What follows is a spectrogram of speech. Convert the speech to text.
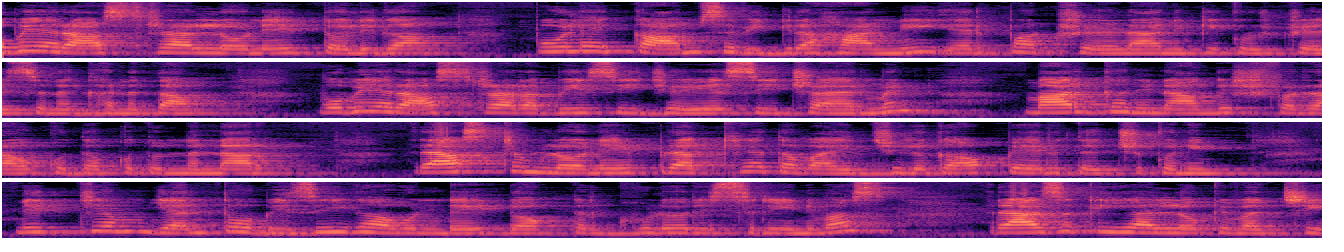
ఉభయ రాష్ట్రాల్లోనే తొలిగా పూలే కాంస్య విగ్రహాన్ని ఏర్పాటు చేయడానికి కృషి చేసిన ఘనత ఉభయ రాష్ట్రాల బీసీ జేఏసీ చైర్మన్ మార్గని నాగేశ్వరరావుకు దక్కుతుందన్నారు. రాష్ట్రంలోనే ప్రఖ్యాత వైద్యులుగా పేరు తెచ్చుకుని నిత్యం ఎంతో బిజీగా ఉండే డాక్టర్ గూడూరి శ్రీనివాస్ రాజకీయాల్లోకి వచ్చి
